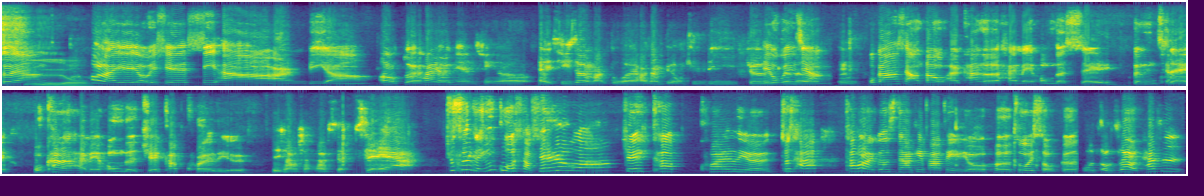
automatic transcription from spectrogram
对啊，是哦。后来也有一些嘻哈啊、R&B 啊，哦，对，他有一年请了，哎，其实真的蛮多哎，好像不用举例，就是。哎，我跟你讲，嗯，我刚刚想到，我还看了还没红的谁，跟你讲，谁？我看了还没红的 Jacob Collier。等一下，我想一下谁？谁啊？就是那个英国小鲜肉啊，Jacob Collier，就他。他后来跟 Snarky Puppy 有合作一首歌，我我知道他是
